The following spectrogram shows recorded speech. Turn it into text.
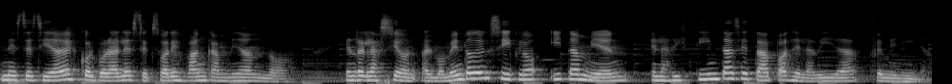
necesidades corporales sexuales van cambiando en relación al momento del ciclo y también en las distintas etapas de la vida femenina.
